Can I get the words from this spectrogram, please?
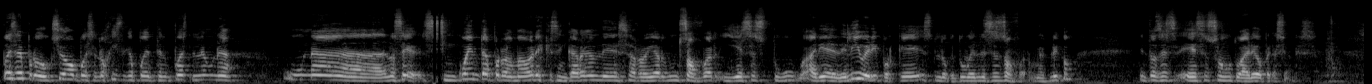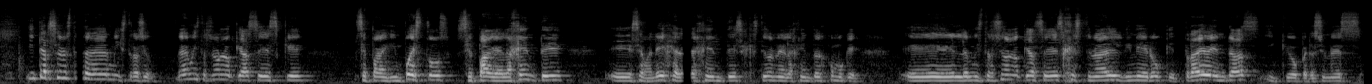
Puede ser producción, puede ser logística, puedes tener una, una, no sé, 50 programadores que se encargan de desarrollar un software y esa es tu área de delivery porque es lo que tú vendes ese software, ¿me explico? Entonces, esos son tu área de operaciones. Y tercero está la administración. La administración lo que hace es que se paguen impuestos, se paga a la gente, eh, se maneja la gente, se gestiona la gente. Es como que eh, la administración lo que hace es gestionar el dinero que trae ventas y que operaciones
